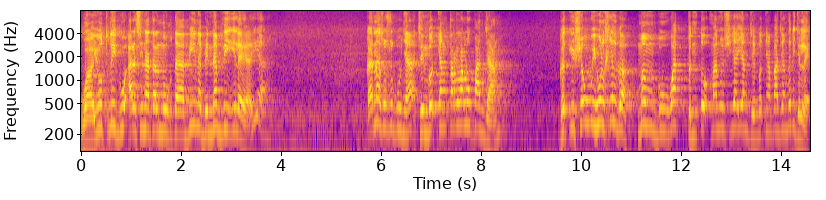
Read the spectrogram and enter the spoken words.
wa yutligu alsinatal mughtabina bin nabdhi ilayya iya karena sesungguhnya jenggot yang terlalu panjang gad yushawwihul khilga membuat bentuk manusia yang jenggotnya panjang tadi jelek.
